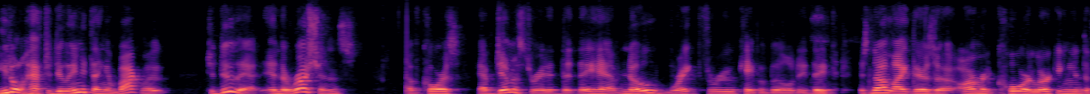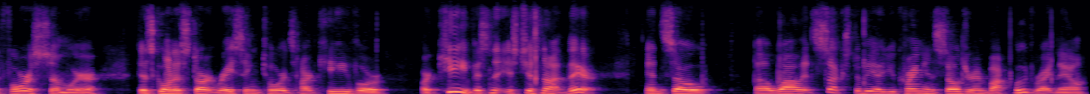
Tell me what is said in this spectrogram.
you don't have to do anything in Bakhmut to do that. And the Russians, of course, have demonstrated that they have no breakthrough capability. They, it's not like there's an armored corps lurking in the forest somewhere that's going to start racing towards Kharkiv or or Kiev. It's, it's just not there. And so uh, while it sucks to be a Ukrainian soldier in Bakhmut right now,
